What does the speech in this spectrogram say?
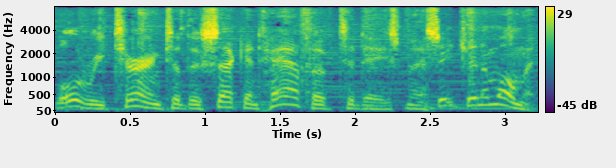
We'll return to the second half of today's message in a moment.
